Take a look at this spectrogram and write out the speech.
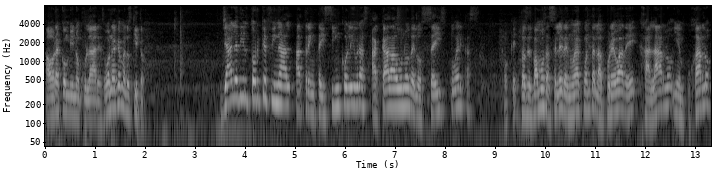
Ahora con binoculares. Bueno, déjenme los quito. Ya le di el torque final a 35 libras a cada uno de los 6 tuercas. Ok, entonces vamos a hacerle de nueva cuenta la prueba de jalarlo y empujarlo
